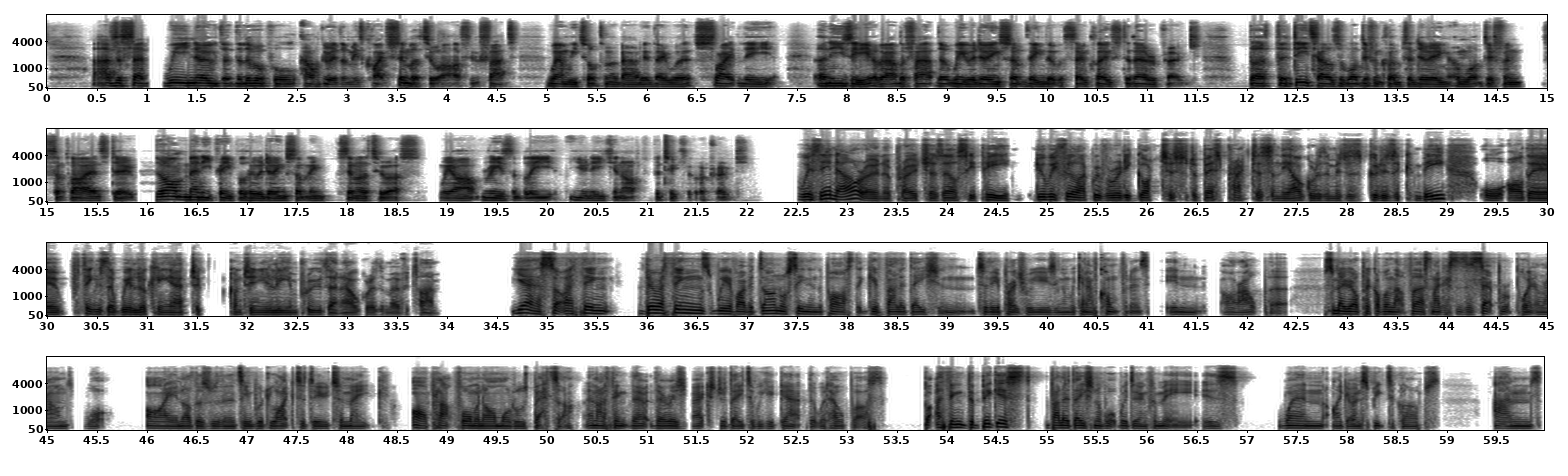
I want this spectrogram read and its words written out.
As I said, we know that the Liverpool algorithm is quite similar to ours. In fact, when we talked to them about it, they were slightly uneasy about the fact that we were doing something that was so close to their approach. But the details of what different clubs are doing and what different suppliers do, there aren't many people who are doing something similar to us. We are reasonably unique in our particular approach within our own approach as LCP, do we feel like we've already got to sort of best practice and the algorithm is as good as it can be? Or are there things that we're looking at to continually improve that algorithm over time? Yeah, so I think there are things we have either done or seen in the past that give validation to the approach we're using and we can have confidence in our output. So maybe I'll pick up on that first. And I guess there's a separate point around what I and others within the team would like to do to make our platform and our models better. And I think there, there is extra data we could get that would help us. But I think the biggest validation of what we're doing for me is when I go and speak to clubs and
